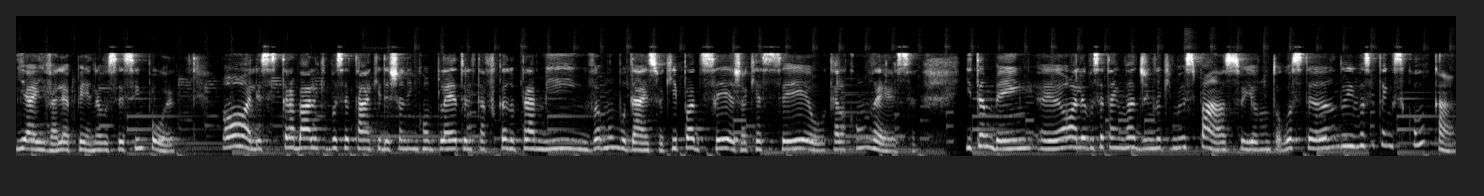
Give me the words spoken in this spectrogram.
E aí vale a pena você se impor. Olha, esse trabalho que você está aqui deixando incompleto, ele está ficando para mim. Vamos mudar isso aqui? Pode ser, já que é seu, aquela conversa. E também, é, olha, você está invadindo aqui meu espaço e eu não estou gostando e você tem que se colocar.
